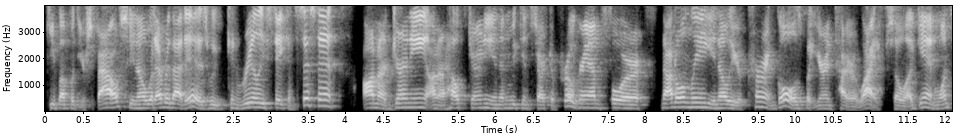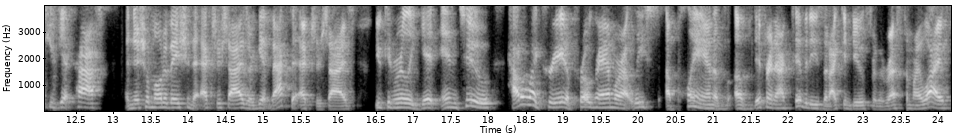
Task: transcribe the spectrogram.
keep up with your spouse, you know, whatever that is, we can really stay consistent on our journey, on our health journey, and then we can start to program for not only you know your current goals but your entire life. So again, once you get past initial motivation to exercise or get back to exercise, you can really get into how do I create a program or at least a plan of, of different activities that I can do for the rest of my life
